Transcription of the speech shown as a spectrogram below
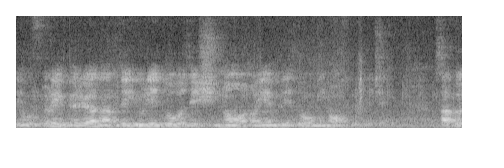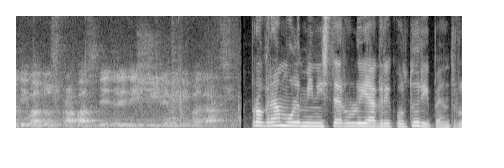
de usturoi în perioada 1 iulie 29 noiembrie 2019. S-a cultivat o suprafață de 35 de metri pătrați. Programul Ministerului Agriculturii pentru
